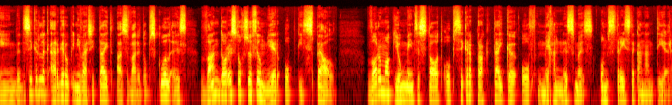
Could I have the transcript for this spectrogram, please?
en dit is sekerlik erger op universiteit as wat dit op skool is, want daar is tog soveel meer op die spel. Waarom maak jong mense staat op sekere praktyke of meganismes om stres te kan hanteer?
